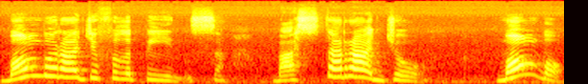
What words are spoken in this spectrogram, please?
Bombo Radio Philippines. Basta Radyo, Bombo!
